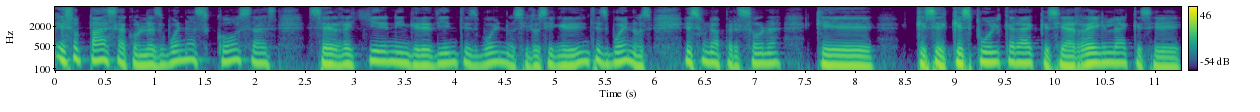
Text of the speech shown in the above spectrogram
eso pasa con las buenas cosas, se requieren ingredientes buenos y los ingredientes buenos es una persona que que, se, que es pulcra, que se arregla, que se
